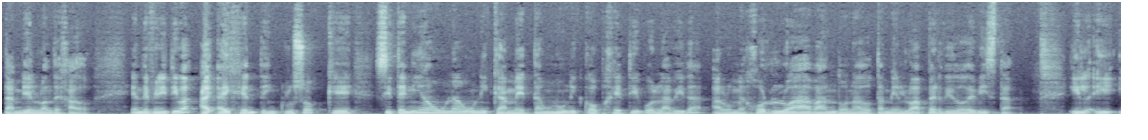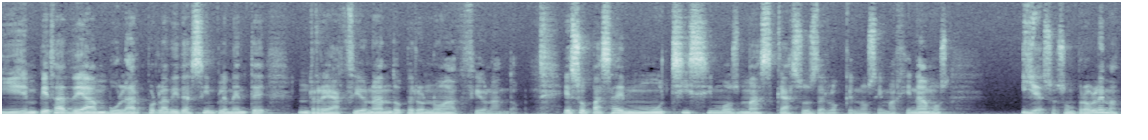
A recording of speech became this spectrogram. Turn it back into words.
también lo han dejado. En definitiva, hay, hay, gente incluso que si tenía una única meta, un único objetivo en la vida, a lo mejor lo ha abandonado también, lo ha perdido de vista y, empieza a deambular por la vida simplemente reaccionando pero no accionando. Eso pasa en muchísimos más casos de lo que nos imaginamos y eso es un problema.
